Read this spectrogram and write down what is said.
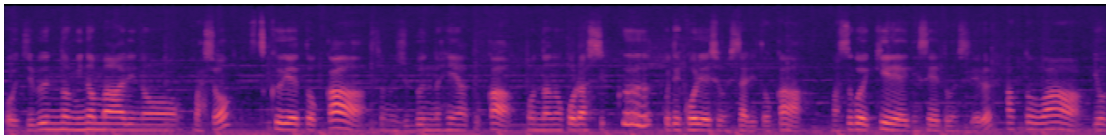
こう自分の身の回りの場所机とかその自分の部屋とか女の子らしくデコレーションしたりとかまあ、すごい綺麗に整頓してる。あとは4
